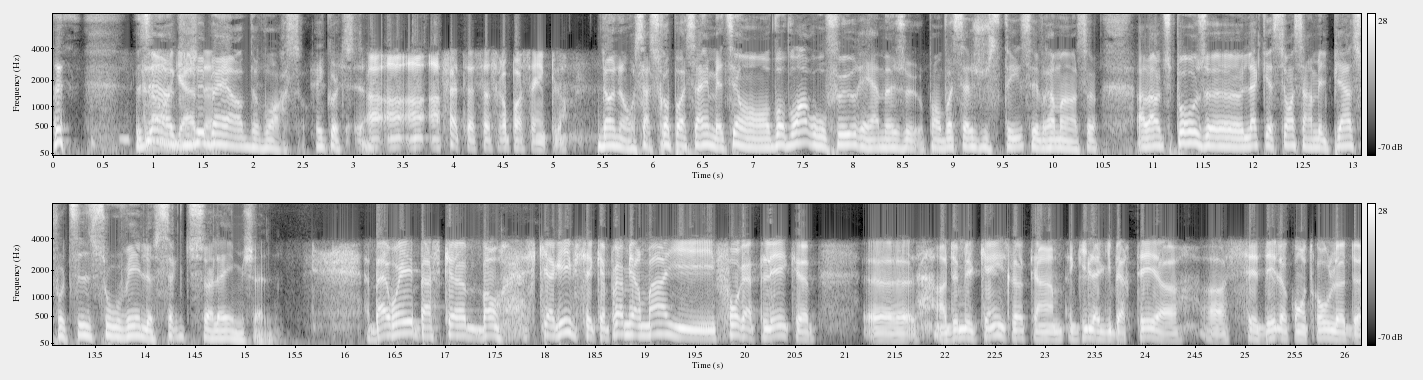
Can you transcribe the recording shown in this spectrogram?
J'ai bien hâte de voir ça. Écoute, En, en- fait, ça, ça sera pas simple. là. non, non, ça sera pas simple, mais tu sais, on va voir au fur et à mesure, puis on va s'ajuster, c'est vraiment ça. Alors, tu poses euh, la question à 100 000 faut-il sauver le Cirque du Soleil, Michel? Ben oui, parce que bon, ce qui arrive, c'est que premièrement, il faut rappeler que euh, en 2015, là, quand Guy Laliberté a, a cédé le contrôle là, de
